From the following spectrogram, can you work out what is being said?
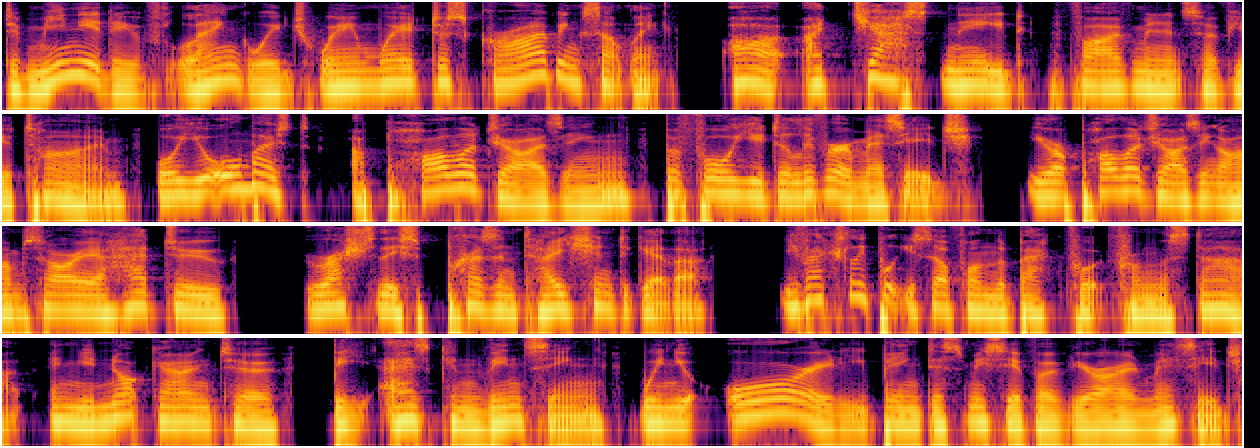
diminutive language when we're describing something. Oh, I just need five minutes of your time. Or you're almost apologizing before you deliver a message. You're apologizing. Oh, I'm sorry. I had to rush this presentation together, you've actually put yourself on the back foot from the start and you're not going to be as convincing when you're already being dismissive of your own message.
